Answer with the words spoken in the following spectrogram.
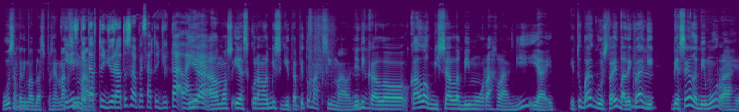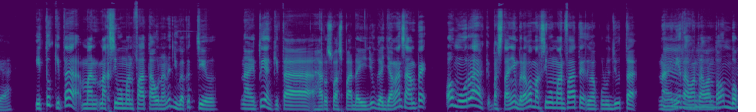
10 sampai Hmm. 15% maksimal. Jadi sekitar 700 sampai 1 juta lah Iya, ya. almost iya kurang lebih segitu tapi itu maksimal. Jadi Mhm. kalau kalau bisa lebih murah lagi ya it- itu bagus, tapi balik Mhm. lagi biasanya lebih murah ya. Itu kita man- maksimum manfaat tahunannya juga kecil. Nah, itu yang kita harus waspadai juga. Jangan sampai oh murah, pas tanya berapa maksimum manfaatnya 50 juta. Nah, ini Mhm, rawan-rawan mhm, tombok.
